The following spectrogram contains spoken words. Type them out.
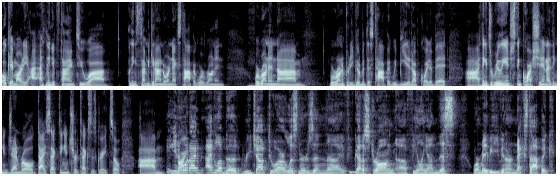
okay, Marty, I, I, think it's time to uh, I think it's time to get on to our next topic. We're running we're running um, we're running pretty good with this topic. We beat it up quite a bit. Uh, I think it's a really interesting question. I think in general, dissecting insurtech is great. So, um, you know what? I'd, I'd love to reach out to our listeners. And uh, if you've got a strong uh, feeling on this, or maybe even our next topic,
